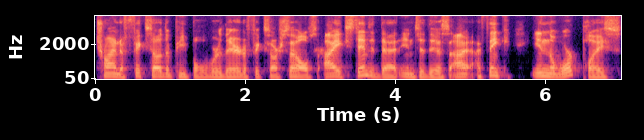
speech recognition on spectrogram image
trying to fix other people we're there to fix ourselves i extended that into this I, I think in the workplace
